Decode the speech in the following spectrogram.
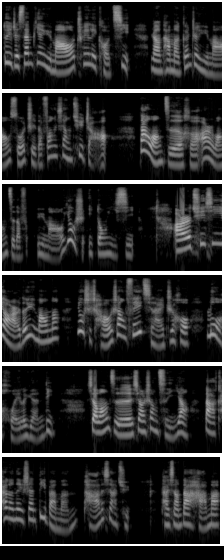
对着三片羽毛吹了一口气，让他们跟着羽毛所指的方向去找。大王子和二王子的羽毛又是一东一西，而缺心眼儿的羽毛呢，又是朝上飞起来之后落回了原地。小王子像上次一样，打开了那扇地板门，爬了下去。他向大蛤蟆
